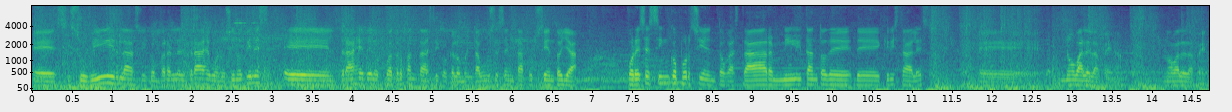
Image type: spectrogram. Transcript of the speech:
eh, si subirla, si comprarle el traje. Bueno, si no tienes eh, el traje de los cuatro fantásticos, que lo aumentaba un 60% ya, por ese 5% gastar mil y tanto de, cristales, eh, no vale la pena. No vale la pena.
